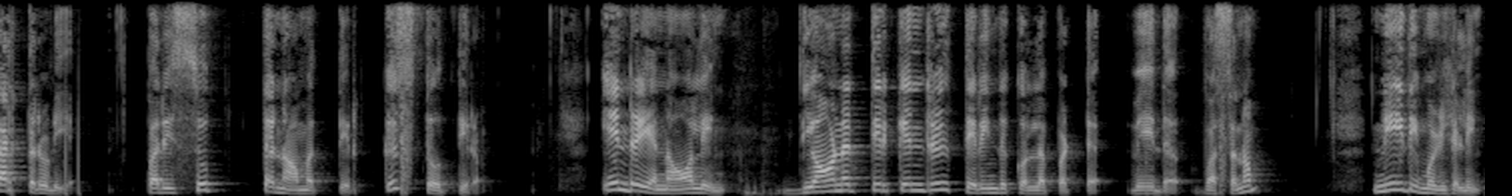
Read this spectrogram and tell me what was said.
கர்த்தருடைய பரிசுத்த நாமத்திற்கு ஸ்தோத்திரம். இன்றைய நாளின் தியானத்திற்கென்று தெரிந்து கொள்ளப்பட்ட வேத வசனம் நீதிமொழிகளின்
